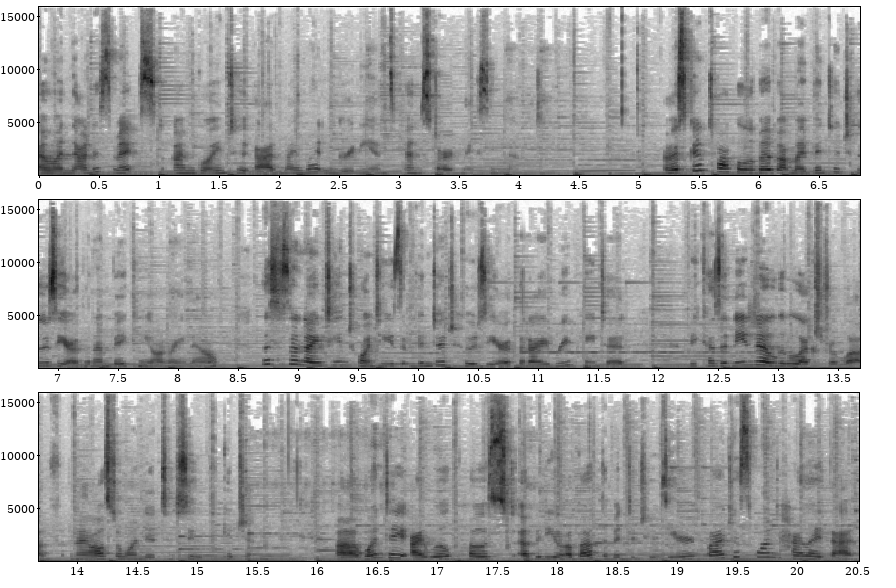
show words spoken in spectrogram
and when that is mixed, I'm going to add my wet ingredients and start mixing that. I'm just going to talk a little bit about my vintage Hoosier that I'm baking on right now. This is a 1920s vintage Hoosier that I repainted because it needed a little extra love and I also wanted it to suit the kitchen. Uh, one day I will post a video about the vintage Hoosier, but I just wanted to highlight that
